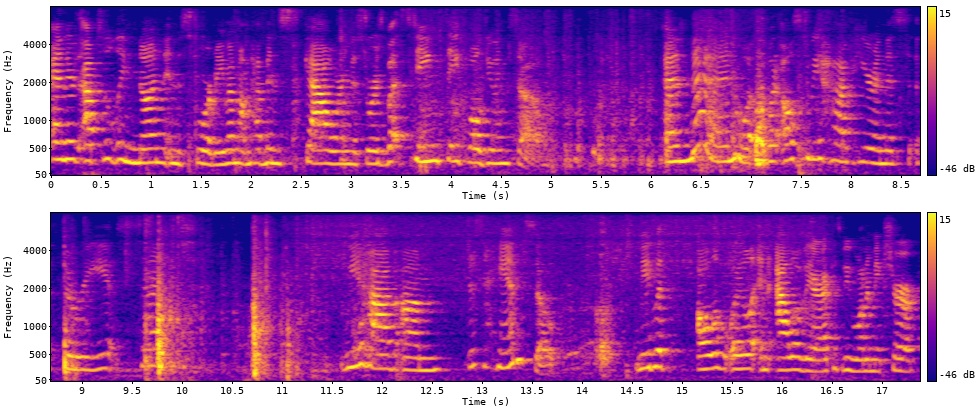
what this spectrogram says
And there's absolutely none in the store. Me and my mom have been scouring the stores, but staying safe while doing so. And then, what, what else do we have here in this three set? We have um, just hand soap made with olive oil and aloe vera because we want to make sure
